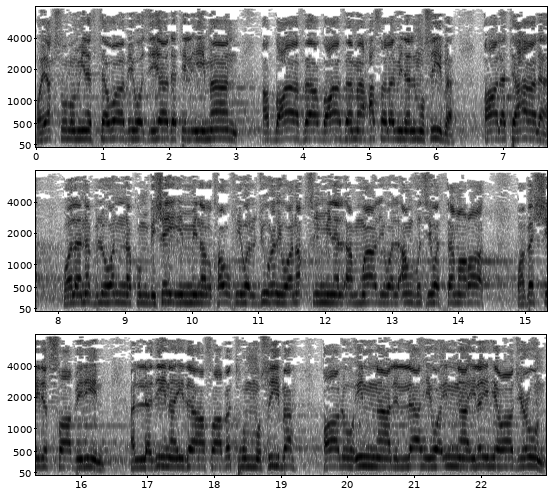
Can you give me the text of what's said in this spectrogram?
ويحصل من الثواب وزيادة الإيمان أضعاف أضعاف ما حصل من المصيبة. قال تعالى ولنبلونكم بشيء من الخوف والجوع ونقص من الأموال والأنفس والثمرات وبشر الصابرين الذين إذا أصابتهم مصيبة قالوا إنا لله وإنا إليه راجعون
